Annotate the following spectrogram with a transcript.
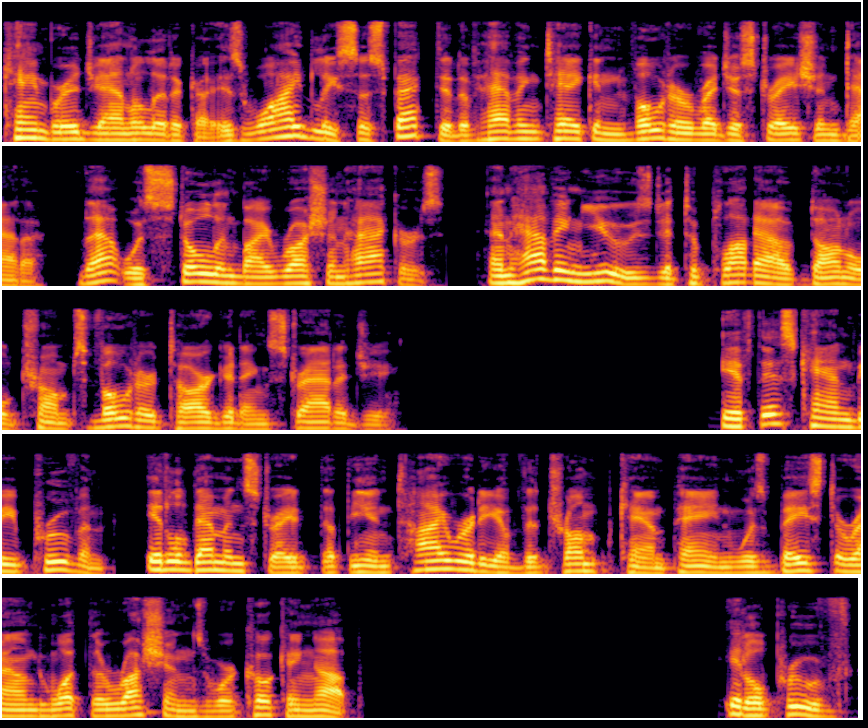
Cambridge Analytica is widely suspected of having taken voter registration data that was stolen by Russian hackers and having used it to plot out Donald Trump's voter targeting strategy. If this can be proven, it'll demonstrate that the entirety of the Trump campaign was based around what the Russians were cooking up It'll prove,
